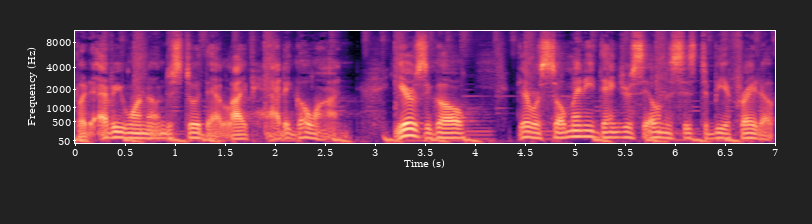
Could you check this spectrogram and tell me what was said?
but everyone understood that life had to go on. Years ago, there were so many dangerous illnesses to be afraid of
